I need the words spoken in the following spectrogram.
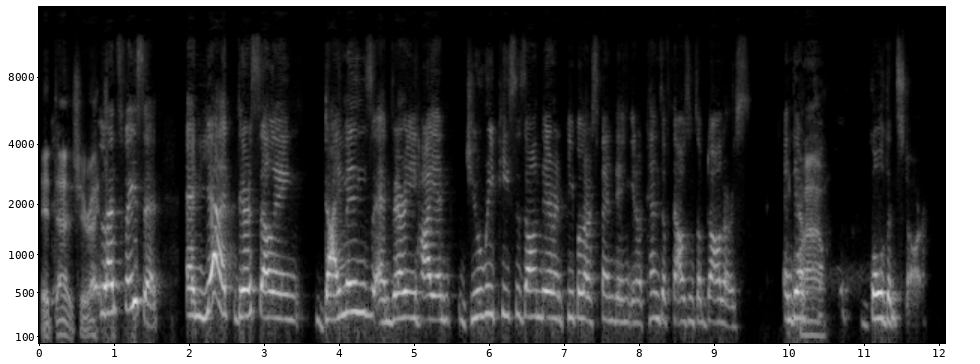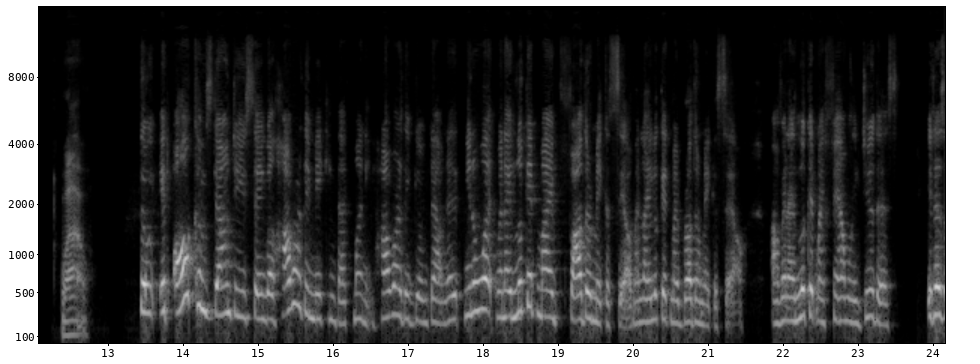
it does, you're right. Let's face it. And yet they're selling diamonds and very high end jewelry pieces on there, and people are spending, you know, tens of thousands of dollars and they're wow. golden star wow So it all comes down to you saying, well, how are they making that money? How are they going down? And you know what? When I look at my father make a sale, when I look at my brother make a sale, uh, when I look at my family do this, it has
